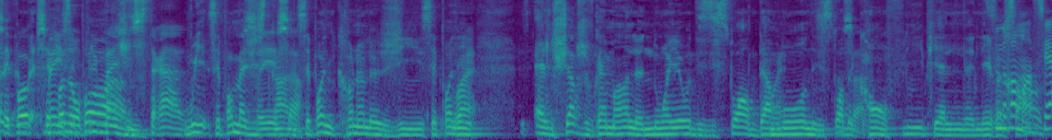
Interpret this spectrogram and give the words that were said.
C'est pas, ben, c'est ben, pas non plus euh, magistral. Oui, c'est pas magistral. C'est pas une chronologie. C'est pas. Elle cherche vraiment le noyau des histoires d'amour, des histoires de conflits, puis elle les C'est une ressort. romancière.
